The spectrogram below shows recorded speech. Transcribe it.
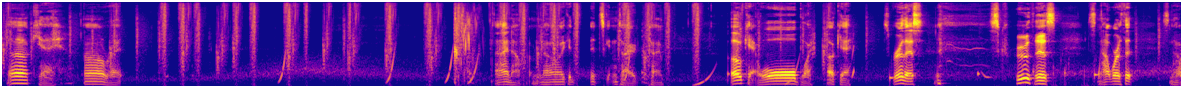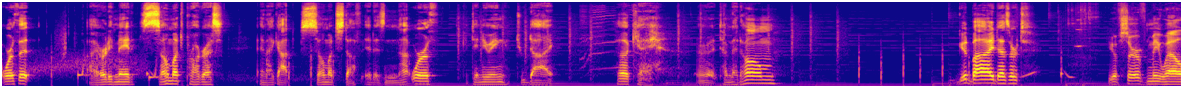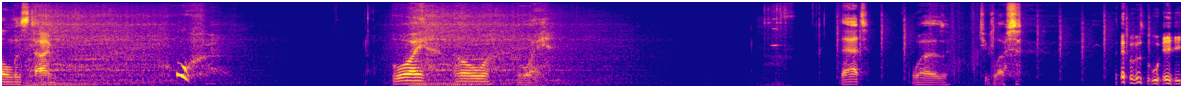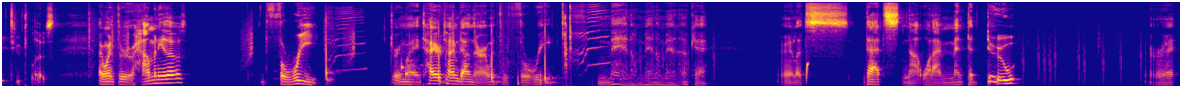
Okay. Alright. I know. No, I could. It's getting tired. Time. Okay. Oh boy. Okay. Screw this. Screw this. It's not worth it. It's not worth it. I already made so much progress, and I got so much stuff. It is not worth continuing to die. Okay. Alright, time to head home. Goodbye, desert. You have served me well this time. Boy, oh boy. That was too close. it was way too close. I went through how many of those? Three. During my entire time down there, I went through three. Man, oh man, oh man. Okay. Alright, let's... That's not what I meant to do. Alright.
